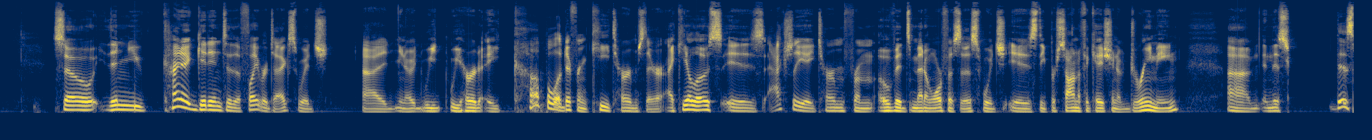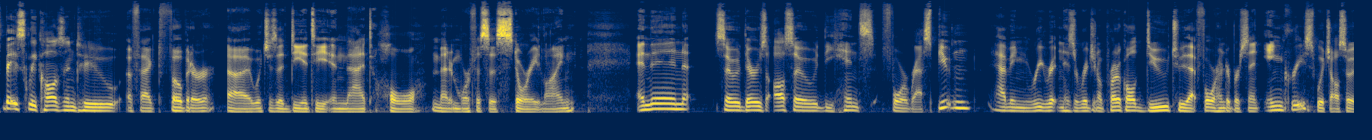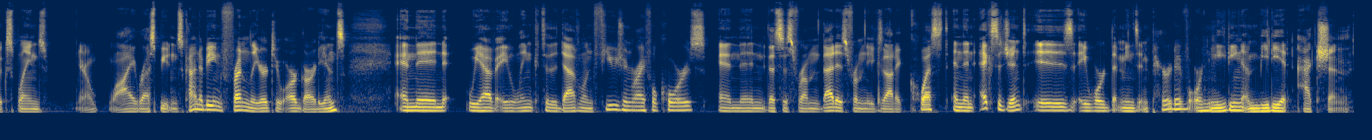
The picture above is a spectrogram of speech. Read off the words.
So then you kind of get into the flavor text, which uh, you know we we heard a couple of different key terms there. Ikelos is actually a term from Ovid's Metamorphosis, which is the personification of dreaming, um, and this this basically calls into effect Phobetor, uh, which is a deity in that whole Metamorphosis storyline. And then, so there's also the hints for Rasputin having rewritten his original protocol due to that 400% increase, which also explains, you know, why Rasputin's kind of being friendlier to our guardians. And then we have a link to the Davlin fusion rifle cores, and then this is from that is from the exotic quest. And then exigent is a word that means imperative or needing immediate action.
